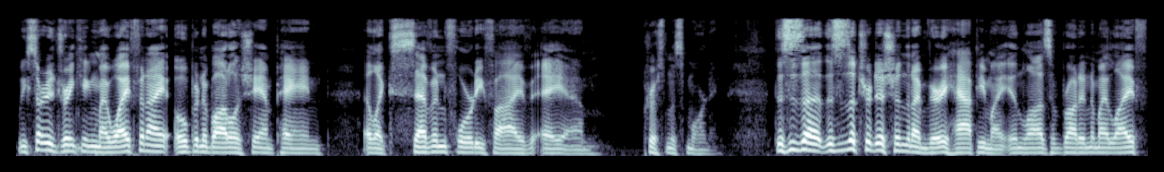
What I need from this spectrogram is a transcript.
we started drinking. My wife and I opened a bottle of champagne at like 7:45 a.m. Christmas morning. This is a this is a tradition that I'm very happy my in-laws have brought into my life,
